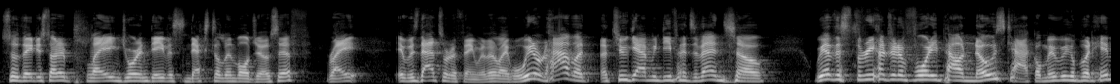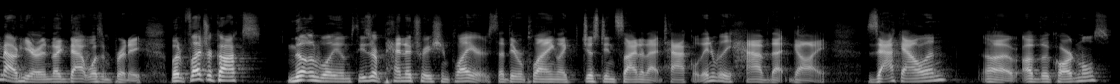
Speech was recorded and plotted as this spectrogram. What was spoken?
So they just started playing Jordan Davis next to Linval Joseph, right? It was that sort of thing where they're like, well, we don't have a, a two gapping defensive end, so we have this 340 pound nose tackle. Maybe we can put him out here. And like that wasn't pretty. But Fletcher Cox, Milton Williams, these are penetration players that they were playing like just inside of that tackle. They didn't really have that guy. Zach Allen uh, of the Cardinals,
